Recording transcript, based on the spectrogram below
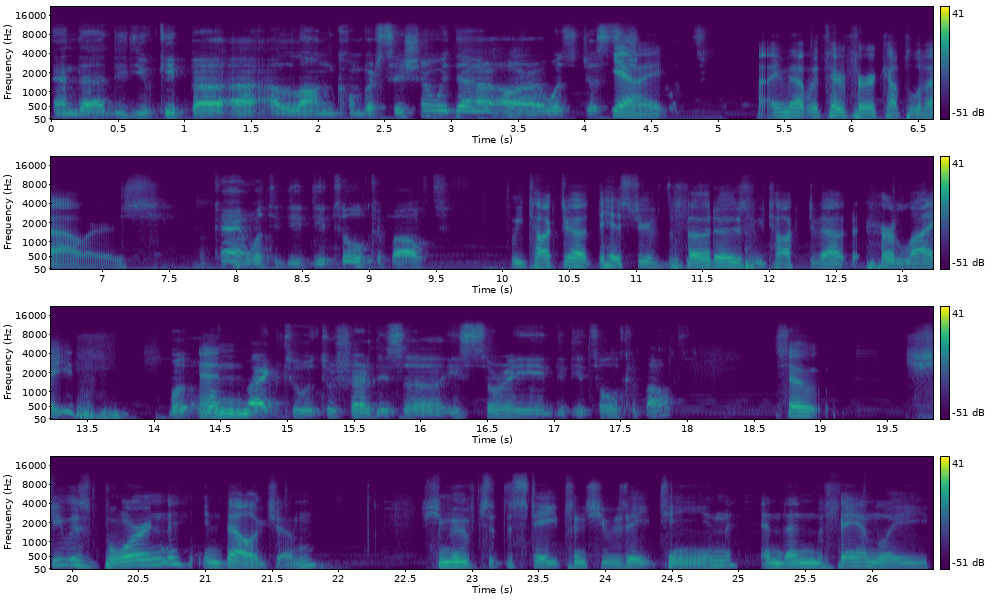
And uh, did you keep a, a, long conversation with her, or was just Yeah, I- I met with her for a couple of hours. Okay, what did you talk about? We talked about the history of the photos. We talked about her life. What would you And- like to to share this uh, history? Did you talk about? So she was born in Belgium. She moved to the States when she was 18, and then the family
